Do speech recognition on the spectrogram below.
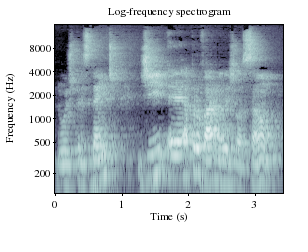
do hoje presidente, de é, aprovar uma legislação,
